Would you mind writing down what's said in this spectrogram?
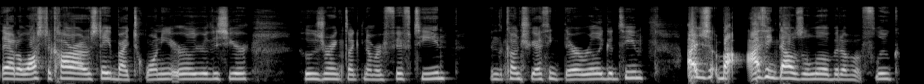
They had a loss to Colorado State by 20 earlier this year, who's ranked like number 15 in the country. I think they're a really good team. I just, I think that was a little bit of a fluke.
